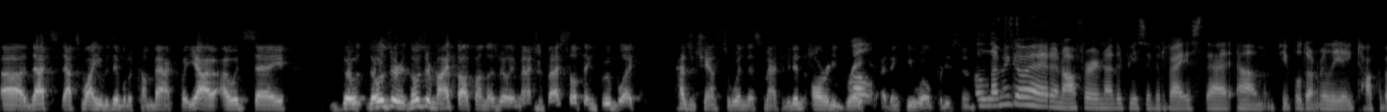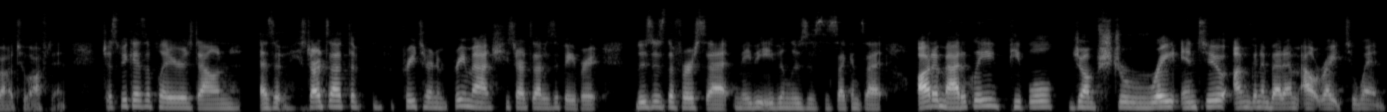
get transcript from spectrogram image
uh, that's that's why he was able to come back but yeah i, I would say those, those are those are my thoughts on those early matches. But I still think Bublik has a chance to win this match. If he didn't already break, well, I think he will pretty soon. Well, let me go ahead and offer another piece of advice that um, people don't really talk about too often. Just because a player is down as a, he starts out the pre-tournament pre-match, he starts out as a favorite, loses the first set, maybe even loses the second set. Automatically, people jump straight into I'm going to bet him outright to win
